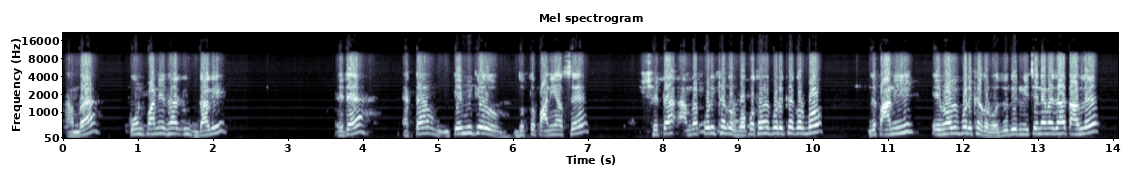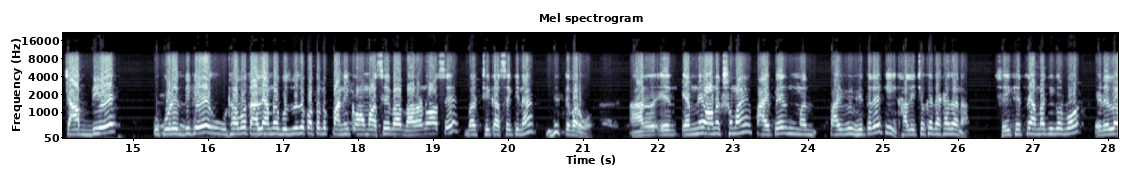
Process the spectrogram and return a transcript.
আমরা কোন পানি ডালি এটা একটা কেমিক্যাল যুক্ত পানি আছে, সেটা আমরা পরীক্ষা করব। প্রথমে পরীক্ষা করব যে পানি এভাবে পরীক্ষা করব। যদি নিচে নেমে যায় তাহলে চাপ দিয়ে উপরের দিকে উঠাবো তাহলে আমরা বুঝব যে কতটুকু পানি কম আছে বা বাড়ানো আছে বা ঠিক আছে কিনা দেখতে পারব। আর এমনি অনেক সময় পাইপের পাইপের ভিতরে কি খালি চোখে দেখা যায় না। সেই ক্ষেত্রে আমরা কি করব এটা হলো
